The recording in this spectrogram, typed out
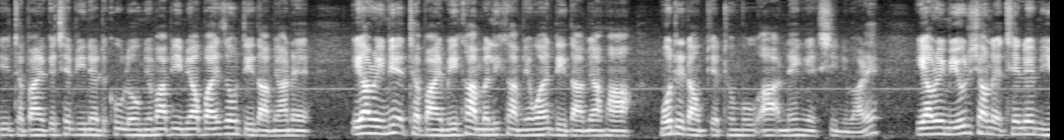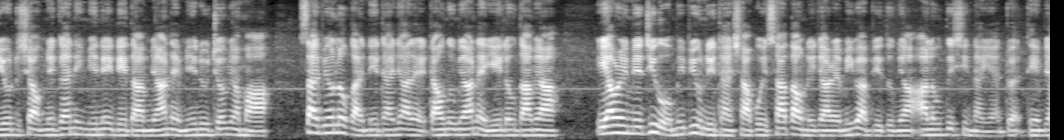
ကြီးထပ်ပိုင်းကချင်ပြည်နယ်တစ်ခုလုံးမြန်မာပြည်မြောက်ပိုင်းဆုံးဒေသများနဲ့ AR မြစ်အထက်ပိုင်းမေခမလိခမြဝန်းဒေသများမှာမိုးတေတောင်ပြတ်ထွန်းမှုအားအနှဲငယ်ရှိနေပါတယ်။ AR မြို့တစ်လျှောက်နဲ့ချင်းတွင်းမြို့တစ်လျှောက်မြေကမ်းဒီမြေနေဒေသများနဲ့မြေလူကျုံးများမှာစိုက်ပျိုးလုပ်ကိုင်နေထိုင်ကြတဲ့တောင်သူများနဲ့ရေလုံသားများ AR မြေကြီးကိုအမိပြုနေထိုင်ရှာဖွေစားတောက်နေကြတဲ့မိဘပြည်သူများအားလုံးသိရှိနိုင်ရန်အတွက်တင်ပြ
